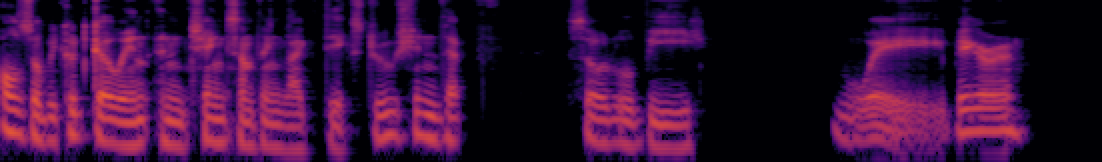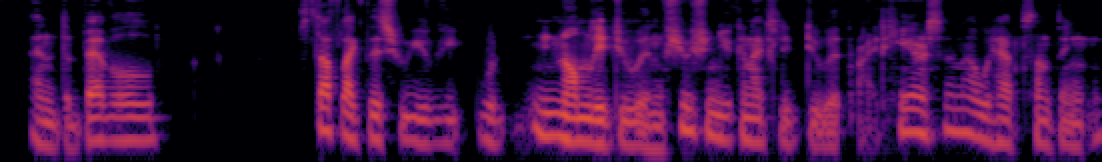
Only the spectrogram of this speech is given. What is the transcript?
Also, we could go in and change something like the extrusion depth. So it will be way bigger and the bevel. Stuff like this you would normally do in Fusion. You can actually do it right here. So now we have something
